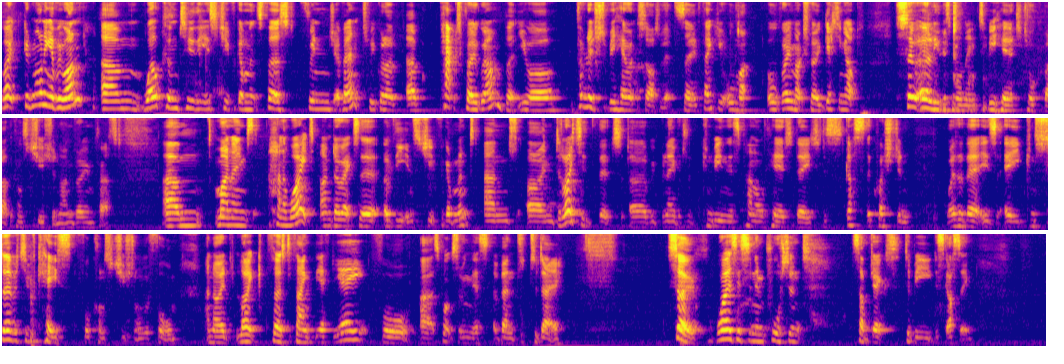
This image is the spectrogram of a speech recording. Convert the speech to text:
Right, good morning, everyone. Um, welcome to the Institute for Government's first Fringe event. We've got a, a, packed programme, but you are privileged to be here at the start of it. So thank you all, mu- all very much for getting up so early this morning to be here to talk about the Constitution. I'm very impressed. Um, my name's Hannah White. I'm director of the Institute for Government, and I'm delighted that uh, we've been able to convene this panel here today to discuss the question whether there is a conservative case for constitutional reform. And I'd like first to thank the FDA for uh, sponsoring this event today. So, why is this an important subject to be discussing?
